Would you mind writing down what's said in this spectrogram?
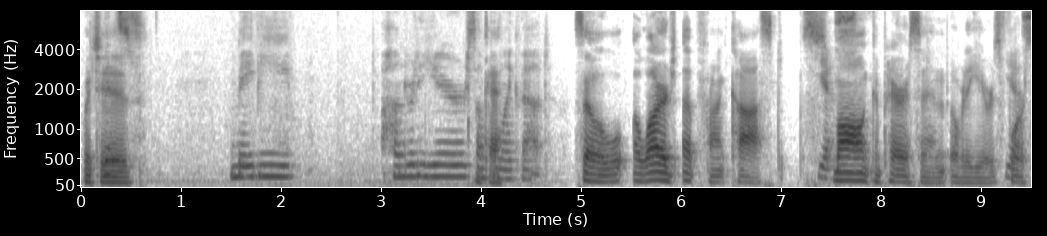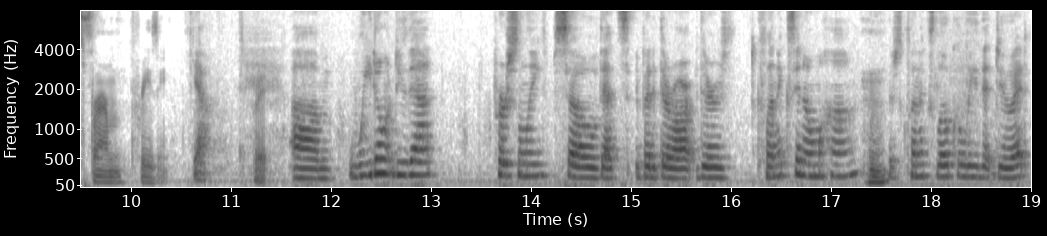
which is maybe a 100 a year, something Okay. like that. So a large upfront cost, Yes. small in comparison over the years for Yes. sperm freezing. Yeah. Great. Um, we don't do that personally, so that's. But there are there's clinics in Omaha. Mm-hmm. There's clinics locally that do it,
